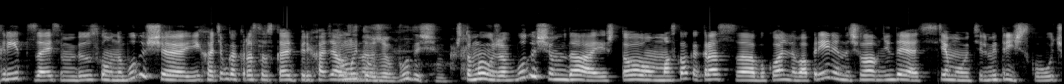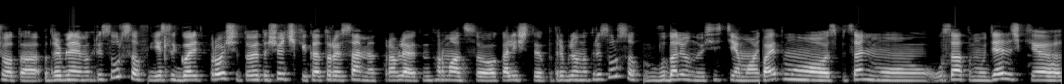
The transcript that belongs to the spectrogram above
Grid за этим, безусловно, будущее. И хотим как раз рассказать, переходя уже мы-то на- уже в будущем. что мы уже в будущем, да, и что Москва как раз а, буквально в апреле начала внедрять систему телеметрического учета потребляемых ресурсов. Если говорить проще, то это счетчики, которые сами отправляют информацию о количестве потребленных ресурсов в удаленную систему. Поэтому специальному усатому дядечке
